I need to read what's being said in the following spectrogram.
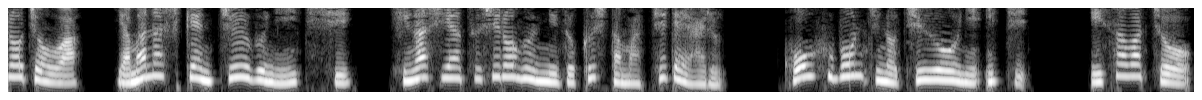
代町は山梨県中部に位置し、東八代郡に属した町である。甲府盆地の中央に位置。伊沢町、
